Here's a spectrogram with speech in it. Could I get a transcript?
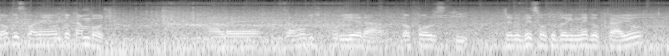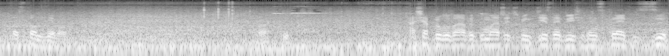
do wysłania ją do Kambodży. Ale zamówić kuriera do Polski, żeby wysłał to do innego kraju, to stąd nie tu. Asia próbowała wytłumaczyć mi, gdzie znajduje się ten sklep z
